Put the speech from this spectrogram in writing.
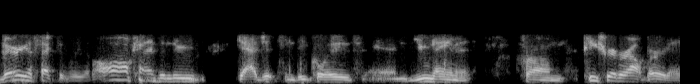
very effectively with all kinds of new gadgets and decoys and you name it, from Peace River, Alberta,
